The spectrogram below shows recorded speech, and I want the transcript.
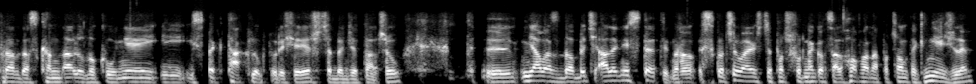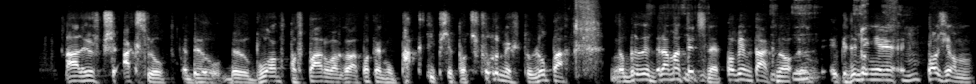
prawda, skandalu wokół niej i, i, spektaklu, który się jeszcze będzie toczył, yy, miała zdobyć, ale niestety no, skoczyła jeszcze poczwórnego Calhofa na początek nieźle, ale już przy Axlu był, był błąd, podparła go, a potem upadki przy poczwórnych tulupach, no były dramatyczne. Powiem tak, no, gdyby nie poziom,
